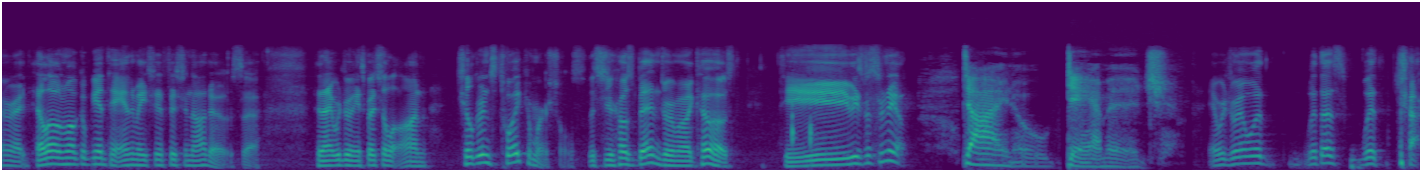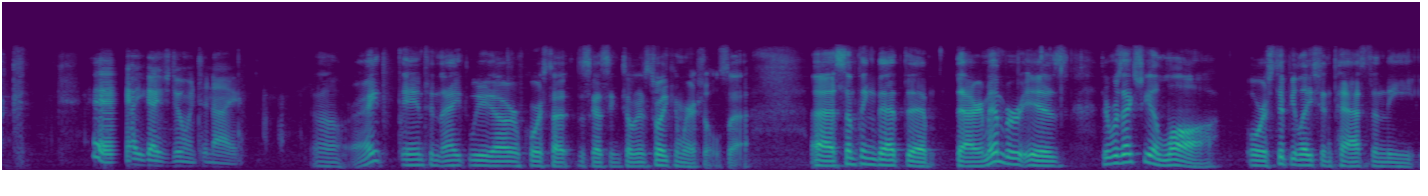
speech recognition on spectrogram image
All right. Hello and welcome again to Animation Aficionados. Uh, tonight we're doing a special on children's toy commercials. This is your host Ben, joined by my co-host TV's Mr. Neil, Dino damage. and we're joined with with us with Chuck. Hey, how you guys doing tonight? All right, and tonight we are, of course, uh, discussing children's toy commercials. Uh, uh, something that uh, that I remember is there was actually a law or a stipulation passed in the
